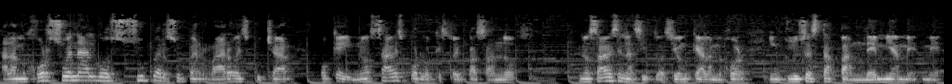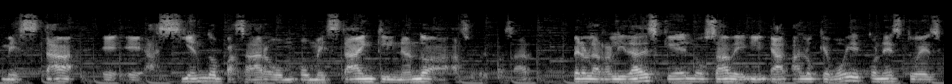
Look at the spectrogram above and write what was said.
A lo mejor suena algo súper, súper raro escuchar, ok, no sabes por lo que estoy pasando, no sabes en la situación que a lo mejor incluso esta pandemia me, me, está eh, eh, haciendo pasar o, me está inclinando a, sobrepasar, pero la realidad es que él lo sabe y a, lo que voy con esto es,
